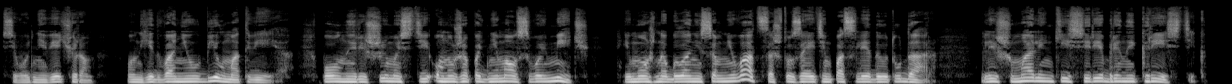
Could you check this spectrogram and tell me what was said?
Сегодня вечером он едва не убил Матвея. Полной решимости он уже поднимал свой меч, и можно было не сомневаться, что за этим последует удар — лишь маленький серебряный крестик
